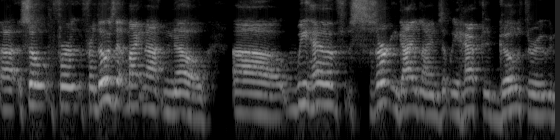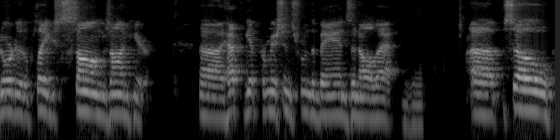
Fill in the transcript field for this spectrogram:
uh, so for for those that might not know, uh, we have certain guidelines that we have to go through in order to play songs on here. Uh, I have to get permissions from the bands and all that. Mhm. Uh, so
